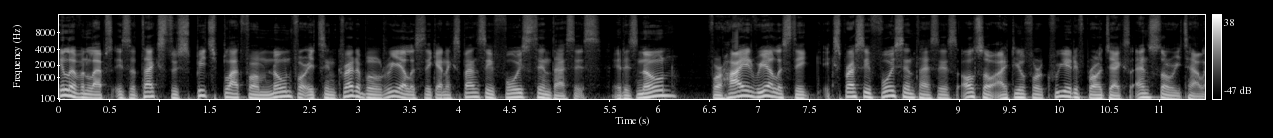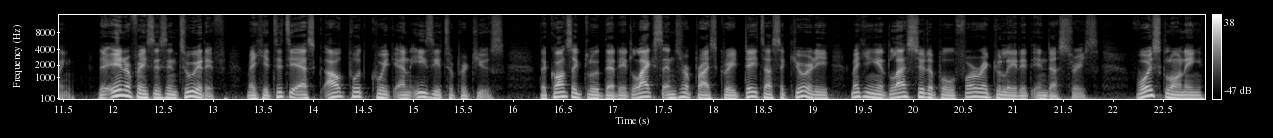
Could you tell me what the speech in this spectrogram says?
ElevenLabs is a text-to-speech platform known for its incredible realistic and expansive voice synthesis. It is known for high realistic, expressive voice synthesis, also ideal for creative projects and storytelling. The interface is intuitive, making TTS output quick and easy to produce. The cons include that it lacks enterprise-grade data security, making it less suitable for regulated industries. Voice cloning,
